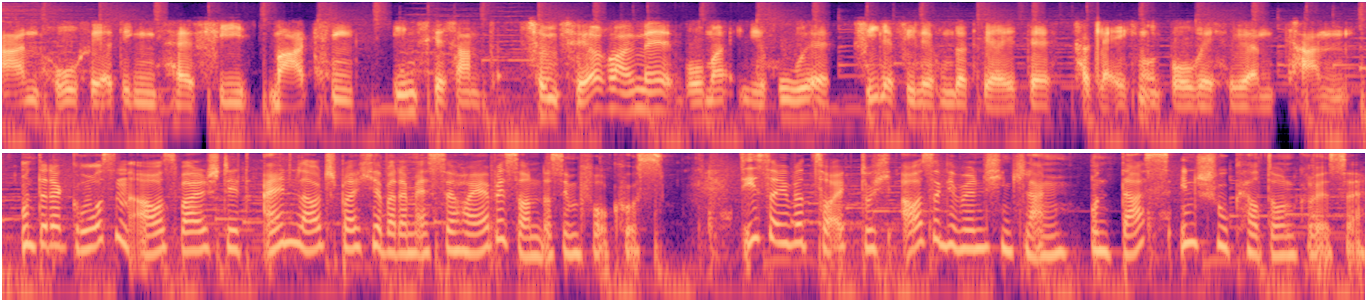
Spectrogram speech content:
an hochwertigen HiFi-Marken. Insgesamt fünf Hörräume, wo man in die Ruhe viele, viele hundert Geräte vergleichen und Probe hören kann. Unter der großen Auswahl steht ein Lautsprecher bei der Messe heuer besonders im Fokus. Dieser überzeugt durch außergewöhnlichen Klang und das in Schuhkartongröße.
